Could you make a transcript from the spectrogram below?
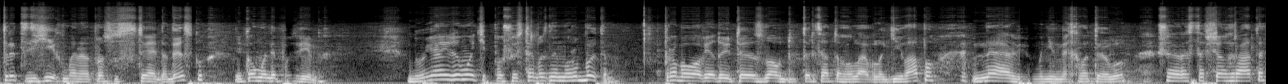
30 гіг в мене просто стоять на диску, нікому не потрібно. Ну я і думаю, типу, щось треба з ними робити. Пробував я дойти знов до 30-го левела гівапу, нервів мені не хватило ще раз це все грати,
